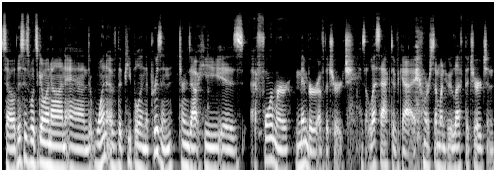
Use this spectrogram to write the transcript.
So this is what's going on, and one of the people in the prison turns out he is a former member of the church. He's a less active guy, or someone who left the church and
